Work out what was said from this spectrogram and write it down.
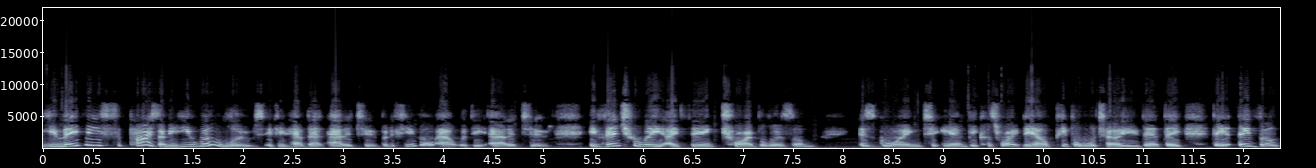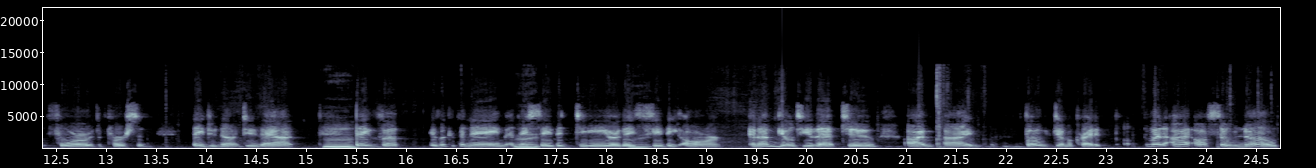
You may be surprised. I mean, you will lose if you have that attitude. But if you go out with the attitude, eventually, I think tribalism is going to end because right now people will tell you that they they, they vote for the person. They do not do that. Mm, They vote. They look at the name and they Right. say the D or they Right. see the R. And I'm guilty of that too. I I vote Democratic, but I also know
